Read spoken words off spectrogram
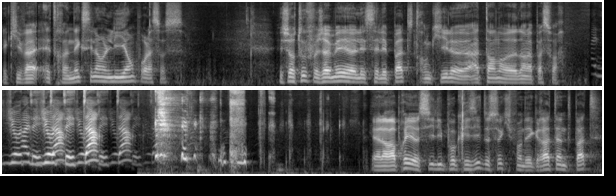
et qui va être un excellent liant pour la sauce. Et surtout, il faut jamais euh, laisser les pâtes tranquilles euh, attendre euh, dans la passoire. Et alors après, il y a aussi l'hypocrisie de ceux qui font des gratins de pâtes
